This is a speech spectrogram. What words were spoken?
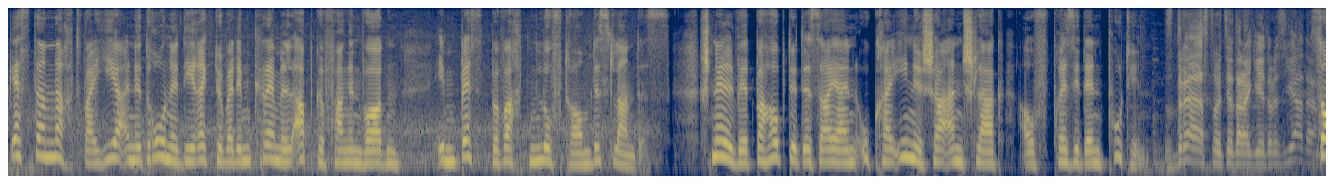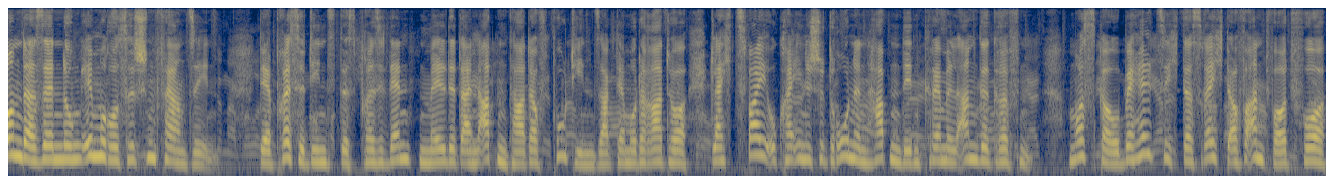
Gestern Nacht war hier eine Drohne direkt über dem Kreml abgefangen worden, im bestbewachten Luftraum des Landes. Schnell wird behauptet, es sei ein ukrainischer Anschlag auf Präsident Putin. Sondersendung im russischen Fernsehen. Der Pressedienst des Präsidenten meldet ein Attentat auf Putin, sagt der Moderator. Gleich zwei ukrainische Drohnen haben den Kreml angegriffen. Moskau behält sich das Recht auf Antwort vor,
